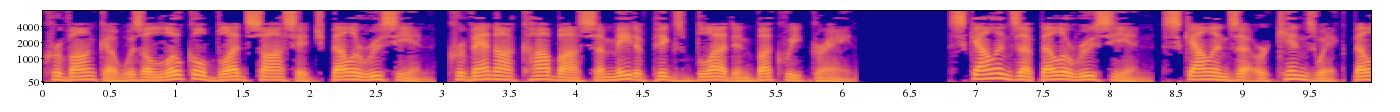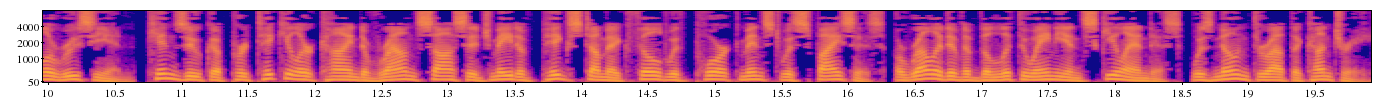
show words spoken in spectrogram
krivanka was a local blood sausage Belarusian, krivana kabasa made of pig's blood and buckwheat grain. Skalinza Belarusian, skalinza or kinswick Belarusian, kinzuk a particular kind of round sausage made of pig stomach filled with pork minced with spices, a relative of the Lithuanian skilandis, was known throughout the country.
